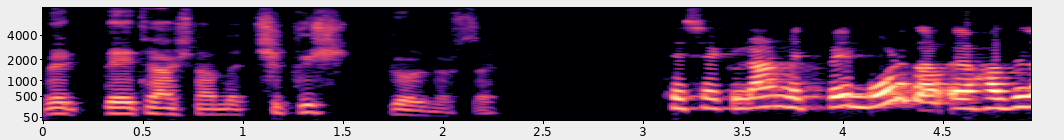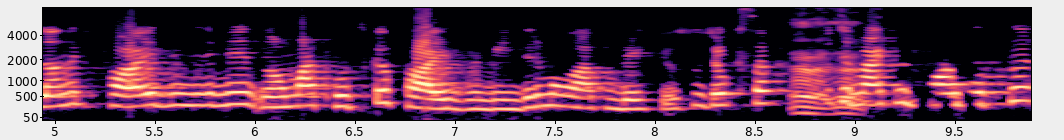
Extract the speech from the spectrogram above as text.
ve DTH'dan da çıkış görünürse. Teşekkürler Mete Bey. Bu arada e, Haziran'daki faiz indirimi normal politika faizinin bir indirim olarak mı bekliyorsunuz? Yoksa Evet, işte evet. Merkez Bankası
